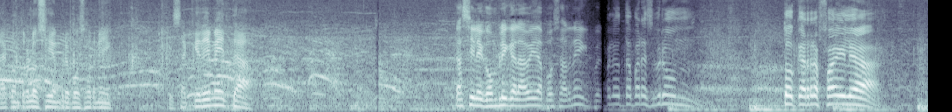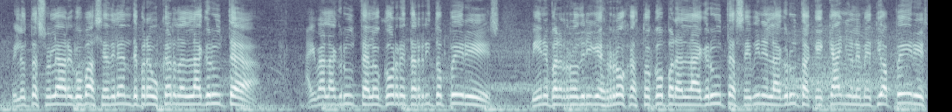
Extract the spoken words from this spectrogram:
La controló siempre Pozornik. Que saque de meta. Casi le complica la vida a Pozarnik. Pelota para Sbrum. Toca Rafaela. Pelotazo largo, va hacia adelante para buscarla en la gruta. Ahí va la gruta, lo corre Tarrito Pérez. Viene para Rodríguez Rojas, tocó para la gruta, se viene la gruta que Caño le metió a Pérez.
